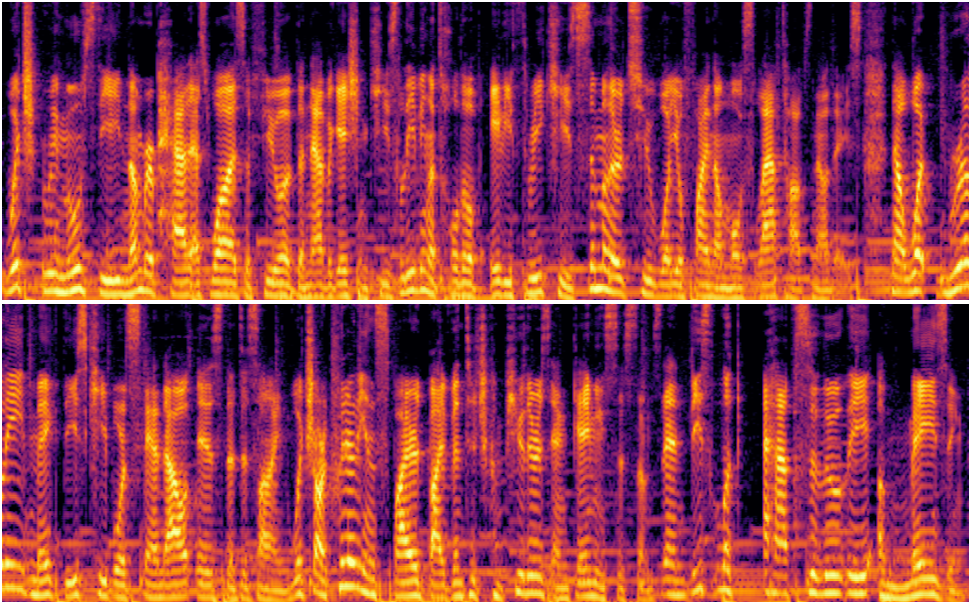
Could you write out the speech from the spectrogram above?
which removes the number pad as well as a few of the navigation keys, leaving a total of 83 keys, similar to what you'll find on most laptops nowadays. Now, what really make these keyboards stand out is the design, which are clearly inspired by vintage computers and gaming systems, and these look absolutely amazing.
